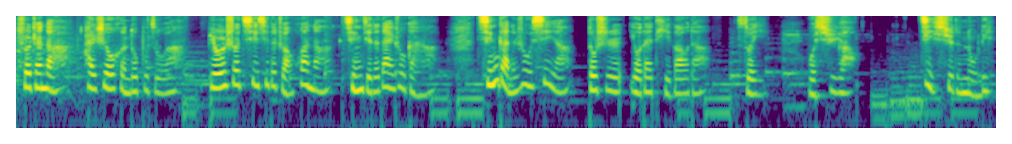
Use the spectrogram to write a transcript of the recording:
说真的，还是有很多不足啊，比如说气息的转换呢，情节的代入感啊，情感的入戏呀，都是有待提高的。所以，我需要继续的努力，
